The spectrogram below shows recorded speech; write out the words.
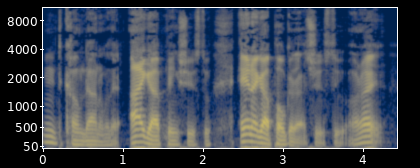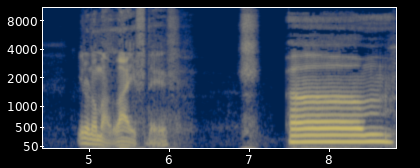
you need to calm down over there. I got pink shoes too, and I got polka dot shoes too. All right, you don't know my life, Dave. Um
